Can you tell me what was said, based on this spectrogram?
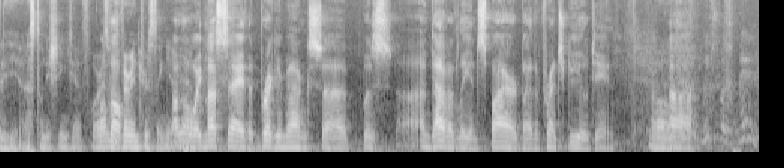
really astonishing yeah, for us. It Although- was very interesting. Yeah, Although yeah. we must say that Brigham Young's uh, was undoubtedly inspired by the French guillotine. Oh. Uh, Which was meant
